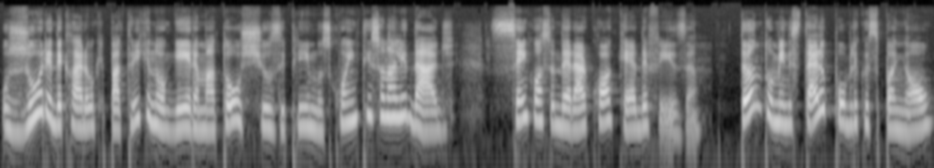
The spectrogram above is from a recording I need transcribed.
O júri declarou que Patrick Nogueira matou os tios e primos com intencionalidade, sem considerar qualquer defesa. Tanto o Ministério Público Espanhol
